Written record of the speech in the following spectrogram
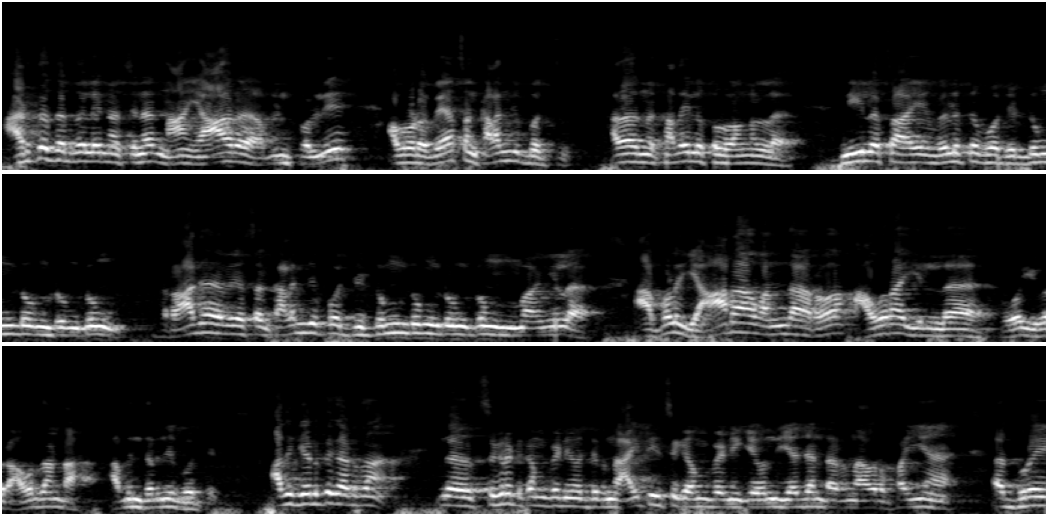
அடுத்த தேர்தலில் என்ன சொன்னார் நான் யார்? அப்படின்னு சொல்லி அவரோட வேஷம் கலைஞ்சு போச்சு. அதாவது இந்த கதையில் சொல்லுவாங்கல்ல நீல சாயம் வெளுத்து போச்சு டும் டும் டும் டும். ராஜா வேஷம் கலைஞ்சு போச்சு டும் டும் டும் டும் வாங்கல. அப்போல யாரா வந்தாரோ அவரா இல்லை. ஓ இவர் அவர் தான்டா அப்படின்னு தெரிஞ்சு போச்சு. அதுக்கு எடுத்துக்காட்டு தான் இந்த சிகரெட் கம்பெனி வச்சுருந்த ஐடிசி கம்பெனிக்கு வந்து ஏஜென்டா இருந்த அவர் பையன் துரை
